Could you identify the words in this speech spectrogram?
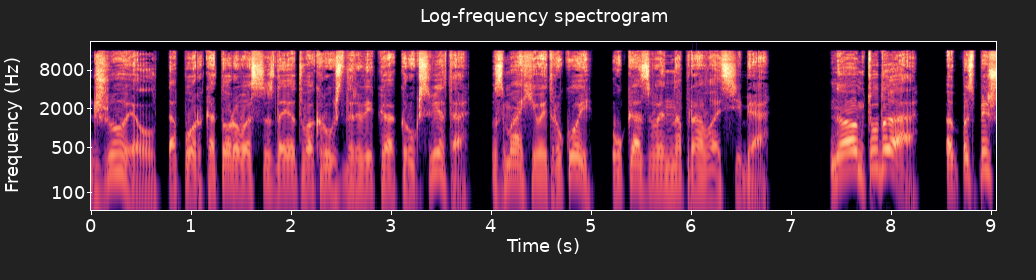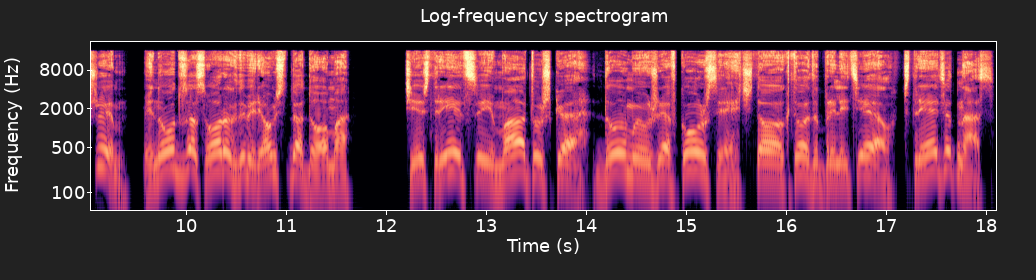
Джоэл, топор которого создает вокруг здоровяка круг света, взмахивает рукой, указывая направо от себя. «Нам туда! Поспешим! Минут за сорок доберемся до дома. Сестрица и матушка, думаю, уже в курсе, что кто-то прилетел, встретят нас».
